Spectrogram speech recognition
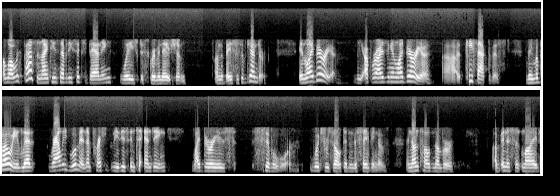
a law was passed in 1976 banning wage discrimination on the basis of gender. In Liberia, the uprising in Liberia, uh, peace activist Leymah Gbowee led rallied women and pressured leaders into ending Liberia's civil war, which resulted in the saving of an untold number of innocent lives,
